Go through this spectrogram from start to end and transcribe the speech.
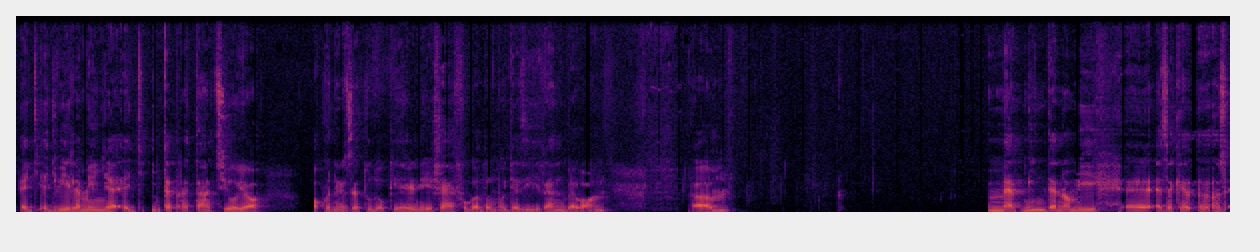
egy, egy véleménye, egy interpretációja, akkor én ezzel tudok élni, és elfogadom, hogy ez így rendben van. Um, mert minden, ami ezek az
